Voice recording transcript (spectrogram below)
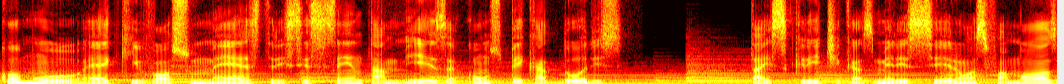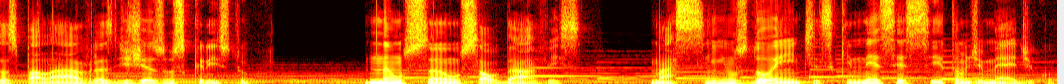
Como é que vosso mestre se senta à mesa com os pecadores? Tais críticas mereceram as famosas palavras de Jesus Cristo: Não são os saudáveis, mas sim os doentes que necessitam de médico.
